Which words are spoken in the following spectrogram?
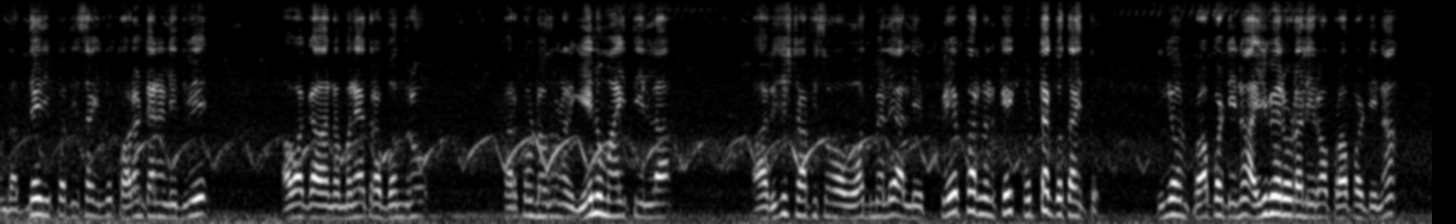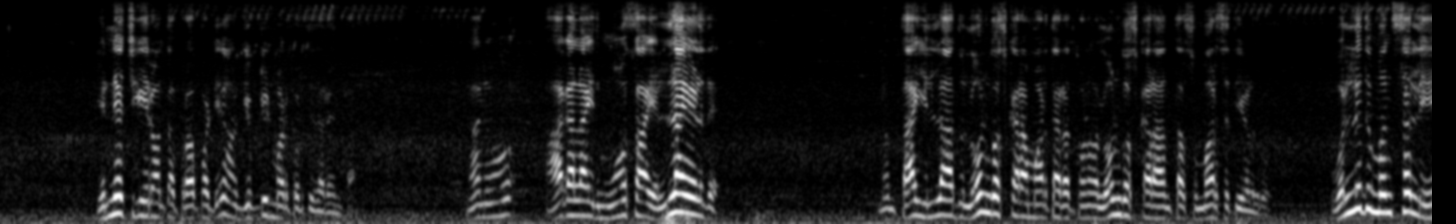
ಒಂದು ಹದಿನೈದು, ಇಪ್ಪತ್ತು ದಿವಸ ಇನ್ನೂ ಕ್ವಾರಂಟೈನಲ್ಲಿ ಇದ್ವಿ. ಆವಾಗ ನಮ್ಮ ಮನೆ ಹತ್ರ ಬಂದರು, ಕರ್ಕೊಂಡು ಹೋದ್ರು ನನಗೇನು ಮಾಹಿತಿ ಇಲ್ಲ. ಆ ರಿಜಿಸ್ಟರ್ ಆಫೀಸ್ ಹೋದ್ಮೇಲೆ ಅಲ್ಲಿ ಪೇಪರ್ ನನ್ನ ಕೈ ಕೊಟ್ಟಾಗ ಗೊತ್ತಾಯಿತು. ಹಿಂಗೆ ಒಂದು ಪ್ರಾಪರ್ಟಿನ ಹೈವೇ ರೋಡಲ್ಲಿ ಇರೋ ಪ್ರಾಪರ್ಟಿನ ಎನ್ ಎಚ್ಗೆ ಇರೋವಂಥ ಪ್ರಾಪರ್ಟಿನ ಅವ್ನು ಗಿಫ್ಟಿನ್ ಮಾಡಿಕೊಡ್ತಿದ್ದಾರೆ ಅಂತ. ನಾನು ಆಗಲ್ಲ, ಇದು ಮೋಸ ಎಲ್ಲ ಹೇಳಿದೆ. ನಮ್ಮ ತಾಯಿ ಇಲ್ಲ, ಅದು ಲೋನ್ಗೋಸ್ಕರ ಮಾಡ್ತಾ ಇರೋದು ಕಣೋ, ಲೋನ್ಗೋಸ್ಕರ ಅಂತ ಸುಮಾರು ಸತಿ ಹೇಳಿದ್ರು. ಒಳ್ಳೆದು ಮನಸ್ಸಲ್ಲಿ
